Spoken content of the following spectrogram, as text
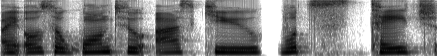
I also want to ask you what stage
